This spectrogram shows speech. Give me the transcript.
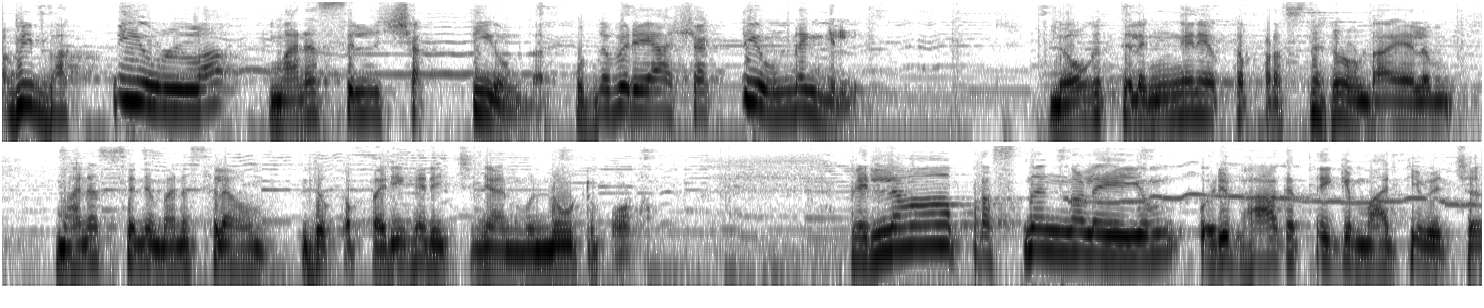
അപ്പൊ ഈ ഭക്തിയുള്ള മനസ്സിൽ ശക്തിയുണ്ട്. ഉദ്ധവരെ ആ ശക്തി ഉണ്ടെങ്കിൽ ലോകത്തിൽ എങ്ങനെയൊക്കെ പ്രശ്നങ്ങൾ ഉണ്ടായാലും മനസ്സിന് മനസ്സിലാവും. ഇതൊക്കെ പരിഹരിച്ച് ഞാൻ മുന്നോട്ട് പോകണം. എല്ലാ പ്രശ്നങ്ങളെയും ഒരു ഭാഗത്തേക്ക് മാറ്റിവെച്ച്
